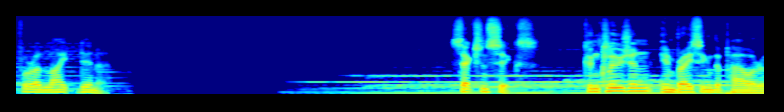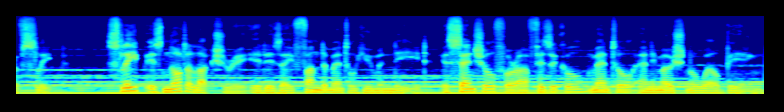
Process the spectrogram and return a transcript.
for a light dinner. Section 6. Conclusion, embracing the power of sleep. Sleep is not a luxury, it is a fundamental human need, essential for our physical, mental and emotional well-being.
